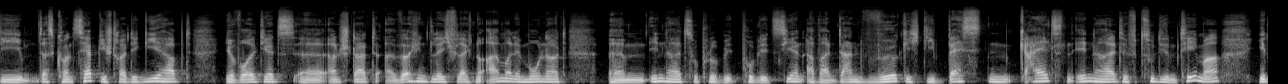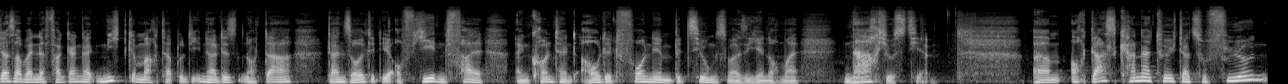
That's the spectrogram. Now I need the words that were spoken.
die, das Konzept, die Strategie habt, ihr wollt jetzt äh, anstatt wöchentlich, vielleicht nur einmal im Monat ähm, Inhalt zu publizieren, aber dann wirklich die besten, geilsten Inhalte zu diesem Thema, ihr das aber in der Vergangenheit nicht gemacht habt und die Inhalte sind noch da, dann solltet ihr auf jeden Fall ein Content Audit vornehmen, beziehungsweise hier nochmal nachjustieren. Ähm, auch das kann natürlich dazu führen,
